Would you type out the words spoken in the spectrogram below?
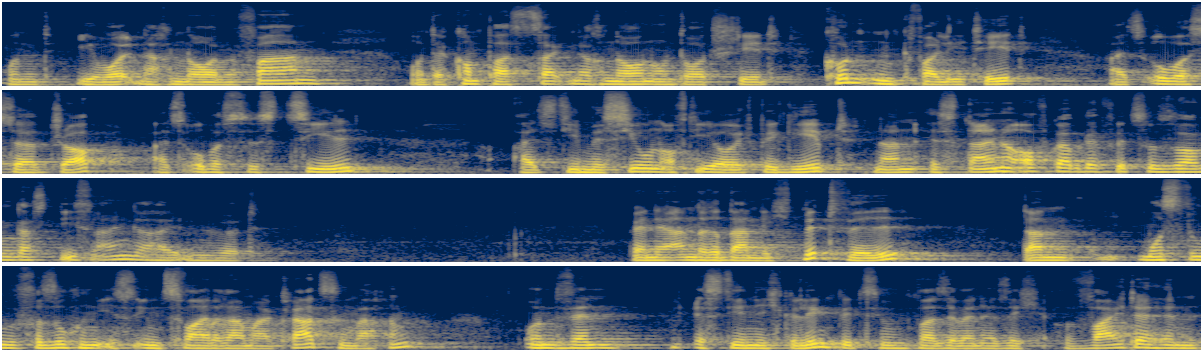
und ihr wollt nach Norden fahren und der Kompass zeigt nach Norden und dort steht Kundenqualität als oberster Job, als oberstes Ziel, als die Mission, auf die ihr euch begebt, dann ist deine Aufgabe dafür zu sorgen, dass dies eingehalten wird. Wenn der andere dann nicht mit will, dann musst du versuchen, es ihm zwei, dreimal klarzumachen. Und wenn es dir nicht gelingt, beziehungsweise wenn er sich weiterhin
